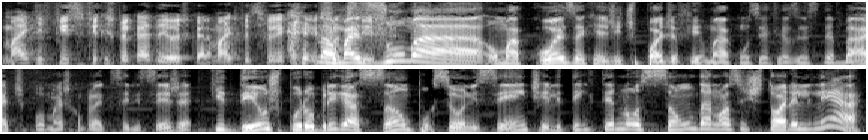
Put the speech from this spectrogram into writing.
mais difícil fica explicar Deus, cara. Mais difícil fica. Não, mas uma, uma coisa que a gente pode afirmar com certeza nesse debate, por mais complexo ele seja, é que Deus, por obrigação, por ser onisciente, ele tem que ter noção da nossa história linear.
